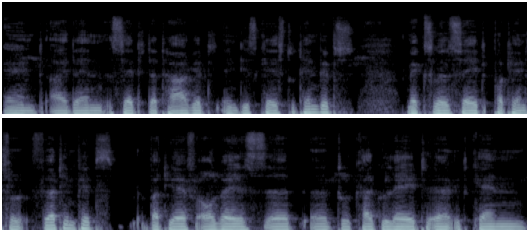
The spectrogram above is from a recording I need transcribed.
And I then set the target, in this case, to 10 pips. Maxwell said potential 13 pips, but you have always uh, uh, to calculate uh, it can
